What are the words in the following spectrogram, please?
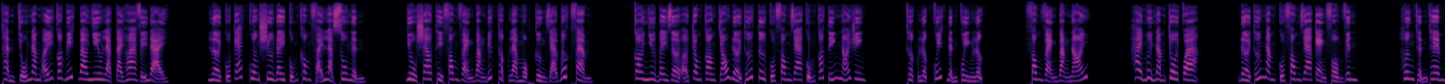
Thành chủ năm ấy có biết bao nhiêu là tài hoa vĩ đại. Lời của các quân sư đây cũng không phải là xu nịnh. Dù sao thì Phong Vạn bằng đích thật là một cường giả bất phàm. Coi như bây giờ ở trong con cháu đời thứ tư của Phong gia cũng có tiếng nói riêng. Thực lực quyết định quyền lực. Phong Vạn bằng nói, 20 năm trôi qua, đời thứ năm của Phong gia càng phồn vinh, hưng thịnh thêm.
